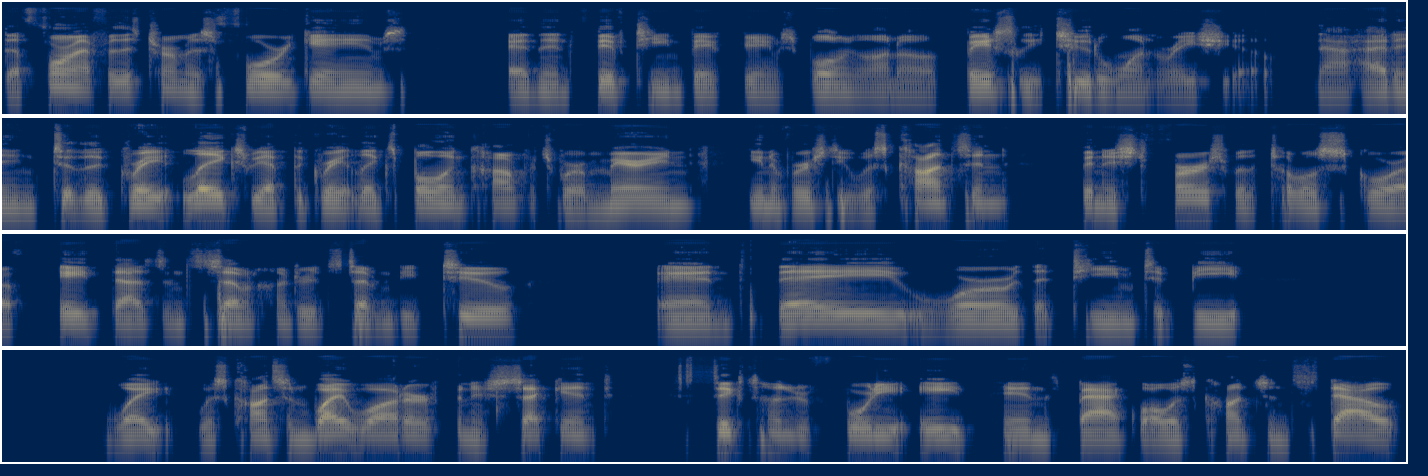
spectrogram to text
The format for this term is four games and then 15 big games bowling on a basically 2 to 1 ratio. Now, heading to the Great Lakes, we have the Great Lakes Bowling Conference where Marian University, Wisconsin finished first with a total score of 8,772, and they were the team to beat. White Wisconsin Whitewater finished second, 648 pins back, while Wisconsin Stout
